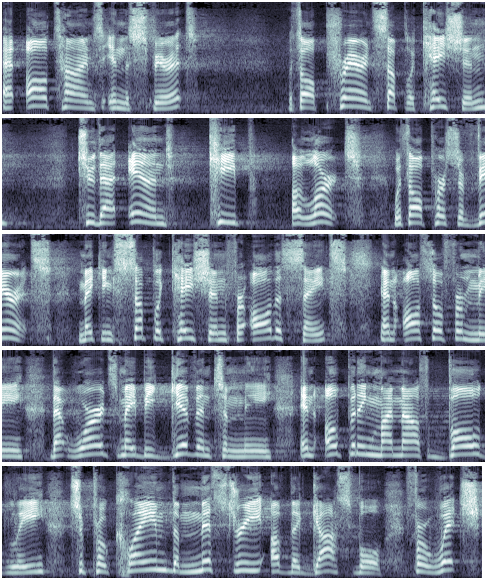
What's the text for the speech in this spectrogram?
at all times in the Spirit, with all prayer and supplication. To that end, keep alert with all perseverance, making supplication for all the saints and also for me, that words may be given to me in opening my mouth boldly to proclaim the mystery of the gospel, for which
